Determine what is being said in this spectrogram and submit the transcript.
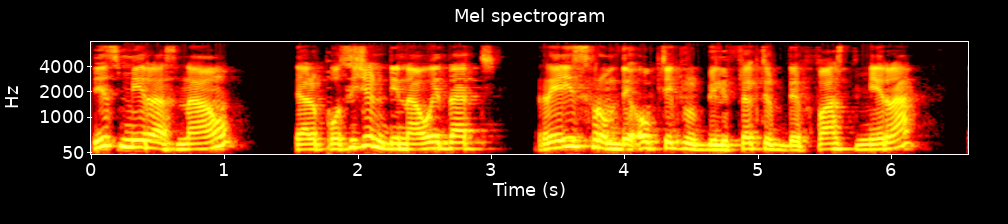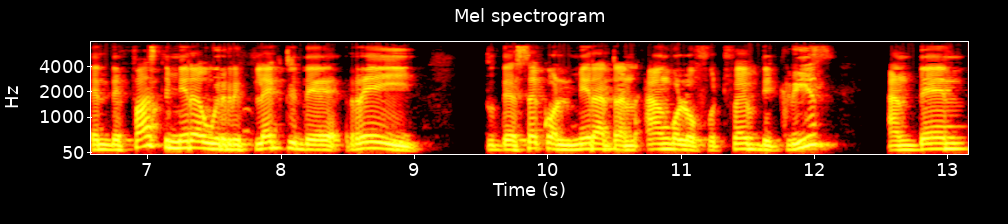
these mirrors now, they are positioned in a way that rays from the object will be reflected to the first mirror. Then the first mirror will reflect the ray to the second mirror at an angle of 12 degrees. And then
